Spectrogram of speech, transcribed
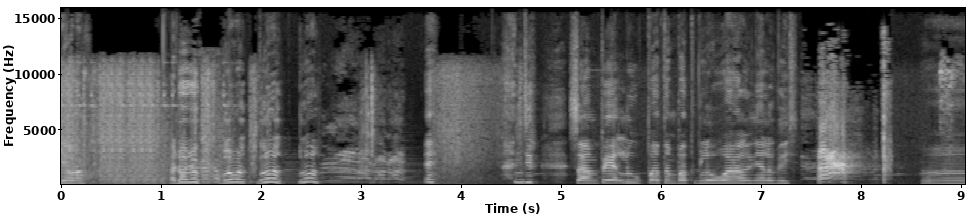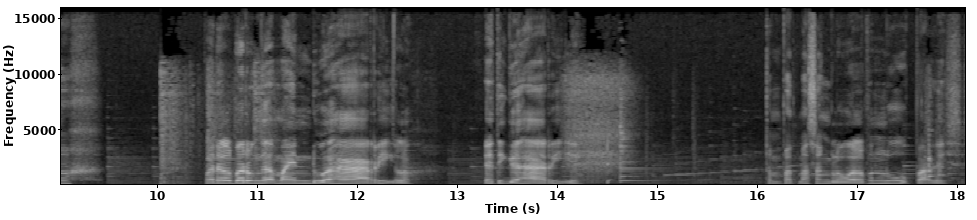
Iya, orang. Aduh, aduh, global, global, global. Eh, anjir, sampai lupa tempat globalnya lo, guys. Oh, padahal baru nggak main dua hari loh. Eh tiga hari ya. Tempat masang global pun lupa guys.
